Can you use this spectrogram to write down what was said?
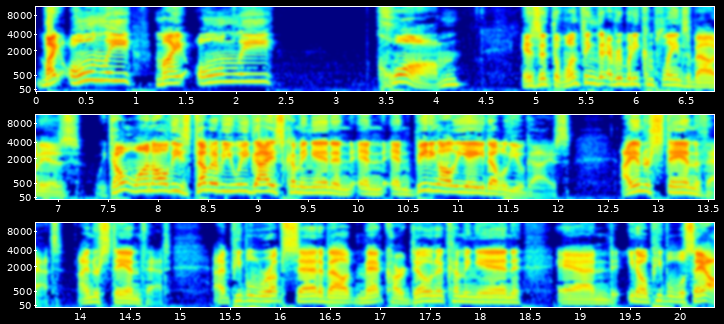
my only my only qualm is that the one thing that everybody complains about is we don't want all these WWE guys coming in and, and, and beating all the AEW guys. I understand that. I understand that. Uh, people were upset about Matt Cardona coming in, and, you know, people will say, oh,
